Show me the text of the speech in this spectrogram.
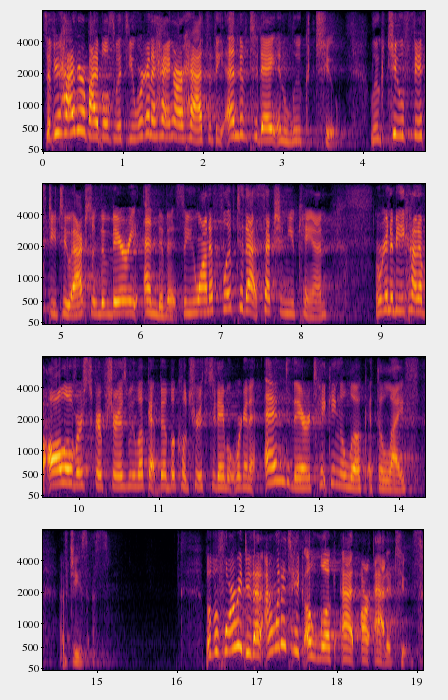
So if you have your Bibles with you, we're going to hang our hats at the end of today in Luke 2. Luke 2 52, actually, the very end of it. So you want to flip to that section, you can. We're going to be kind of all over scripture as we look at biblical truth today, but we're going to end there taking a look at the life of Jesus. But before we do that, I want to take a look at our attitudes.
